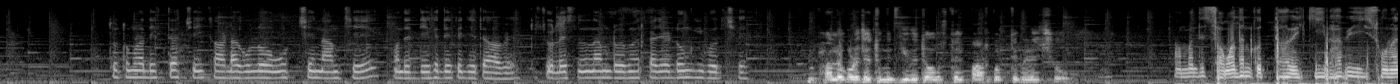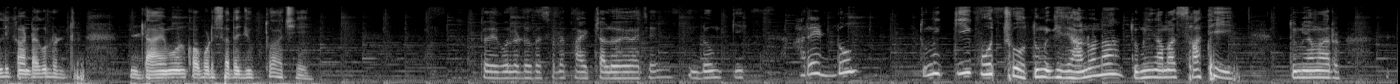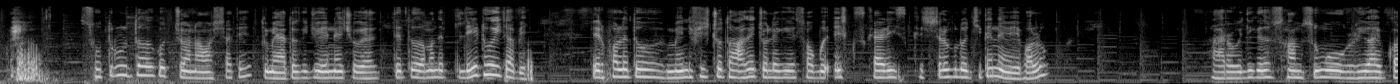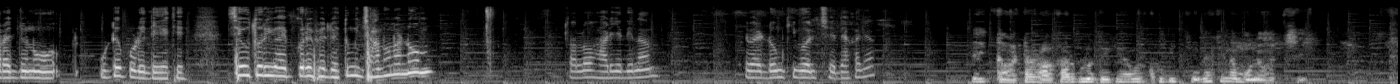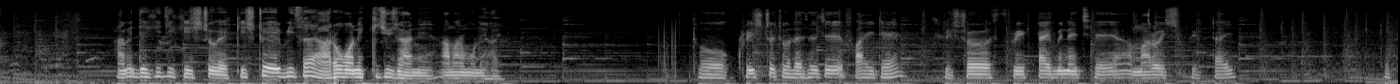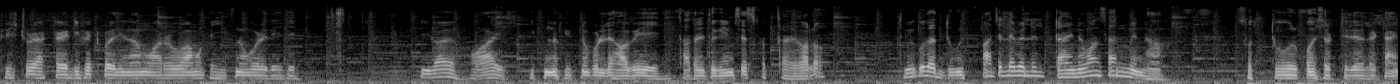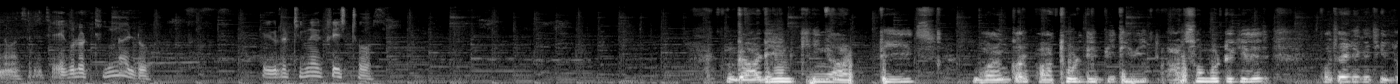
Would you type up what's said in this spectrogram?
তো তোমরা দেখতে পাচ্ছ এই কাঁটাগুলো উঠছে নামছে। আমাদের দেখে দেখে যেতে হবে। তো চলে এসেছিলাম ডোমের কাজে কি করছে ভালো করেছে তুমি জীবিত অবস্থায় পার করতে পেরেছ। আমাদের সমাধান করতে হবে। কীভাবে এই সোনালী কাঁটাগুলো ডায়মন্ড কবরের সাথে যুক্ত আছে? তো এই বলে ডোমের সাথে ফাইট চালু হয়ে গেছে। ডোম কি আরে ডোম তুমি কি করছ? তুমি কি জানো না? তুমি আমার সাথী। তুমি আমার শত্রু উদ্ধার করছ না আমার সাথে? তুমি এত কিছু এনেছো এতে তো আমাদের লেট হয়ে যাবে। এর ফলে তো ম্যানিফেস্টো তো আগে চলে গিয়ে সব এক্সক্যারি ক্রিস্টালগুলো জিতে নেবে বলো? আর ওইদিকে স্যামসুংও রিভাইভ করার জন্য উঠে পড়ে লেগেছে সেও তো রিভাইভ করে ফেলে তুমি জানো না ডোম? চলো হারিয়ে দিলাম। এবার ডোম কি বলছে দেখা যাক। এই কাঁটার আকারগুলো দেখে আমার খুবই চেনা চেনা মনে হচ্ছে। আমি দেখেছি খ্রিস্ট খ্রিস্ট এ বিষয়ে আরও অনেক কিছু জানে আমার মনে হয়। তো খ্রিস্ট চলে এসেছে ফাইটে খ্রিস্ট স্পিড টাইপ এনেছে আমারও স্পিড টাইপ তো খ্রিস্ট একটা ডিফেক্ট করে দিলাম, আর ও আমাকে হিপনো করে দিয়েছে। কীভাবে হয়? হিপনো হিপনো করলে হবে, তাদের তো গেম শেষ করতে হবে, বলো। তুমি কোথায় দুই পাঁচ লেভেলের ডাইনামাস আনবে না? সত্তর পঁয়ষট্টি লেভেলের ডাইনামাস এনেছে এগুলো ঠিক নয় তো? এগুলো ঠিক নয় খ্রিস্ট গার্ডিয়ান কিং আর্টিস ভয়ঙ্কর পাথর দিয়ে পৃথিবীর ভারসাম্যটাকে বজায় রেখেছিল।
